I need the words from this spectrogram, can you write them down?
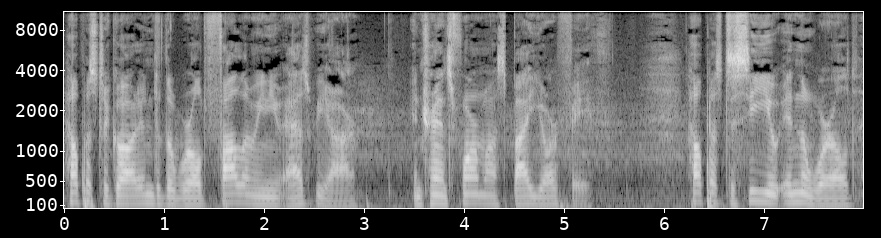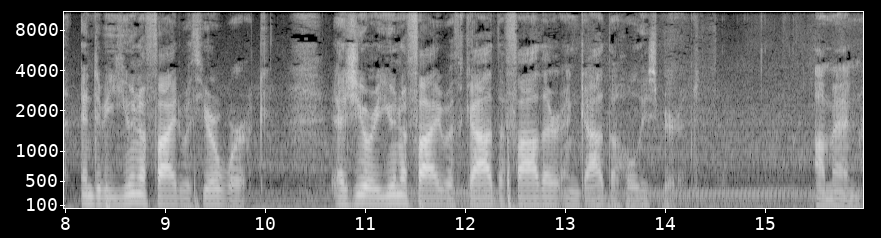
Help us to go out into the world following you as we are, and transform us by your faith. Help us to see you in the world and to be unified with your work, as you are unified with God the Father and God the Holy Spirit. Amen.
